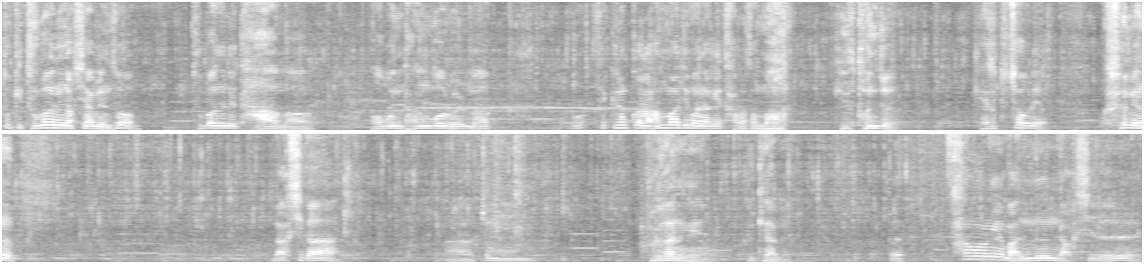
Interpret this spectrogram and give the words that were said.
특히 두 바늘 낚시하면서 두 바늘에 다막 어분 단 거를 막 어? 새끼손가락 한 마디만 하게 달아서 막 계속 던져요. 계속 투척을 해요. 그러면 낚시가 아, 좀 불가능해요. 그렇게 하면. 그러니까 상황에 맞는 낚시를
